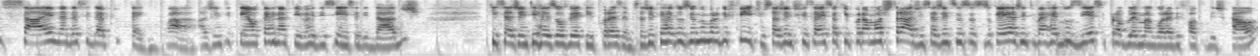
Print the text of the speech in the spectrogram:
sai né, desse débito técnico? Ah, a gente tem alternativas de ciência de dados, que se a gente resolver aqui, por exemplo, se a gente reduzir o número de features, se a gente fizer isso aqui por amostragem, se a gente não sei o que, a gente vai reduzir esse problema agora de falta de escala.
